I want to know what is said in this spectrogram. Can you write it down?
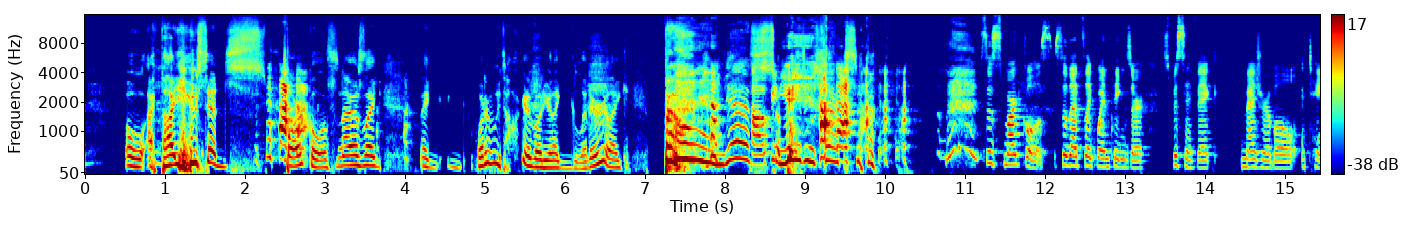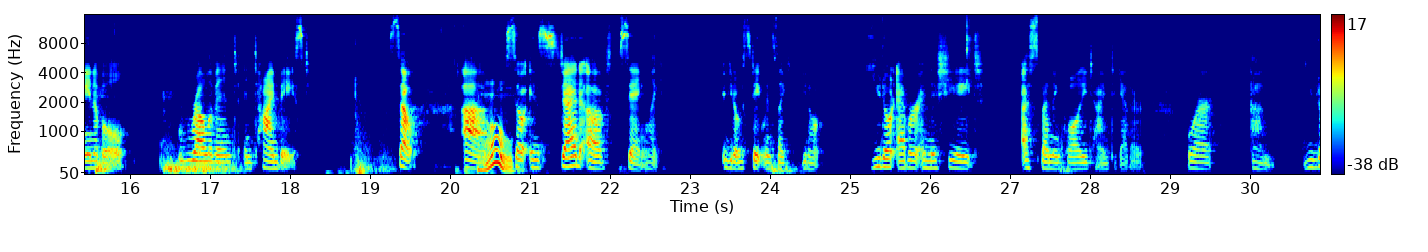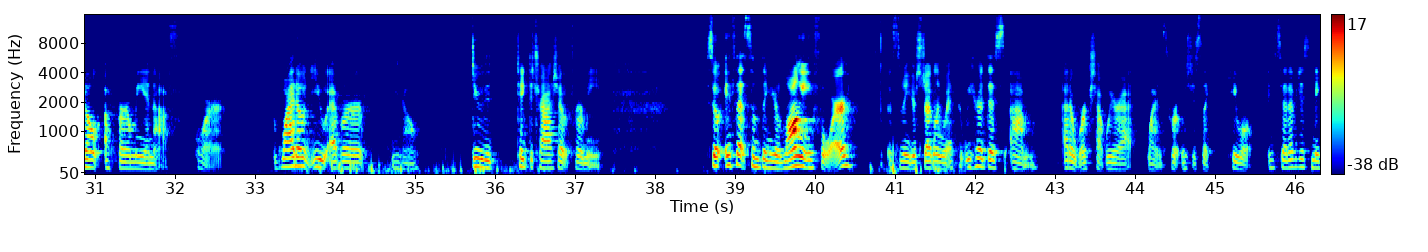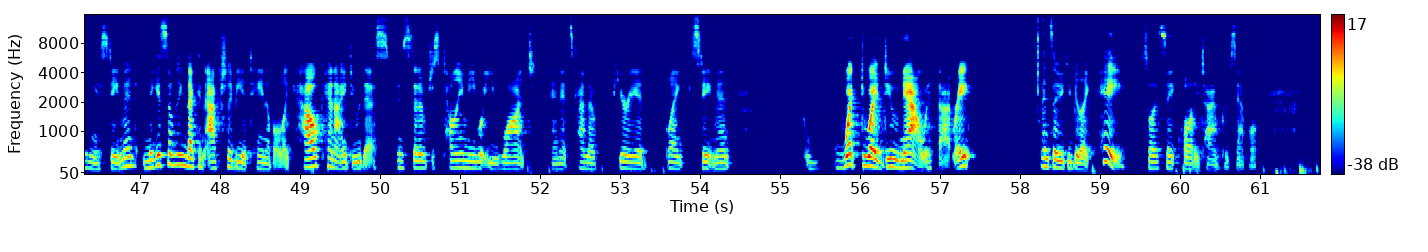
Oh, I thought you said sparkles. and I was like, like, what are we talking about here? Like glitter? Like, boom! Yes! How can amazing you? sex. so SMART goals. So that's like when things are specific, measurable, attainable, relevant, and time based. So, um, Oh. so instead of saying like, you know, statements like, you know, you don't ever initiate us spending quality time together, or um, you don't affirm me enough, or why don't you ever, you know, do the take the trash out for me. So if that's something you're longing for, something you're struggling with. We heard this um, at a workshop we were at once where it was just like, okay, well, instead of just making a statement, make it something that can actually be attainable. Like, how can I do this? Instead of just telling me what you want and it's kind of period blank statement. What do I do now with that, right? And so you could be like, hey, so let's say quality time, for example.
